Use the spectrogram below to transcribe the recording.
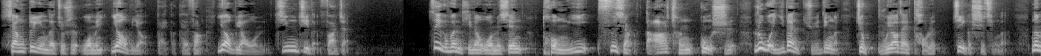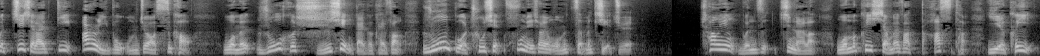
相对应的就是我们要不要改革开放，要不要我们经济的发展。这个问题呢，我们先统一思想，达成共识。如果一旦决定了，就不要再讨论这个事情了。那么接下来第二一步，我们就要思考我们如何实现改革开放。如果出现负面效应，我们怎么解决？苍蝇蚊子进来了，我们可以想办法打死它，也可以。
